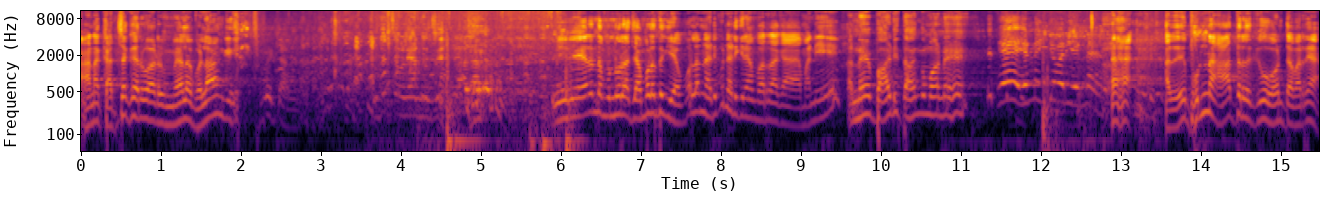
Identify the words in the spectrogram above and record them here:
ஆனால் கச்சை கருவாடு மேலே விளாங்கு நீ வேற இந்த முந்நூறுவா சம்பளத்துக்கு எவ்வளோ நடிப்பு நடிக்கிறேன் பாடுறாக்கா மணி அண்ணே பாடி தாங்குமானே ஏய் என்ன இங்க வரி என்ன? அது புண்ணை ஆத்துறதுக்கு ஓன்ட்ட வர்றேன்.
